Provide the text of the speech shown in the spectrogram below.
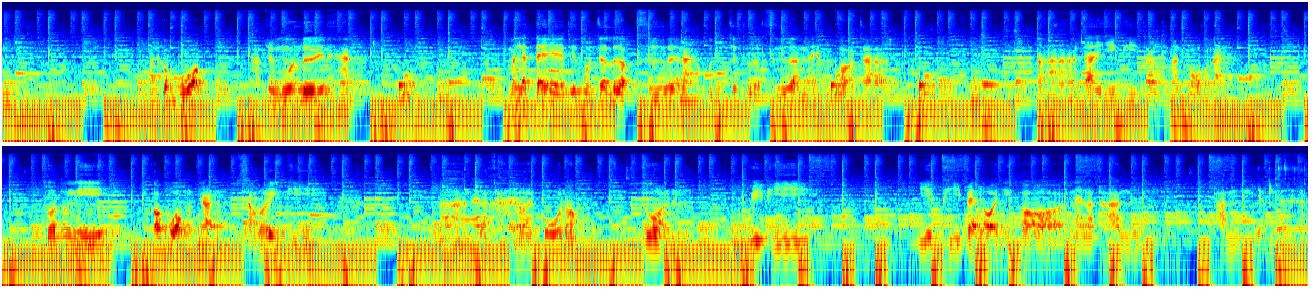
นี่มันก็บวกกับจำนวนเลยนะฮะมันแล้วแต่ที่คุณจะเลือกซื้อเลยนะ คุณจะเลือกซื้ออันไหนมันก็จะได้ XP ตามที่มันบอกนะ ส่วนตรงนี้ก็บวกเหมือนกัน 300 XP อ่าในราคา 500 โกเนาะ ส่วน VP EXP 800 นี่ก็ในราคา 1,000 เหรียญนะฮะ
